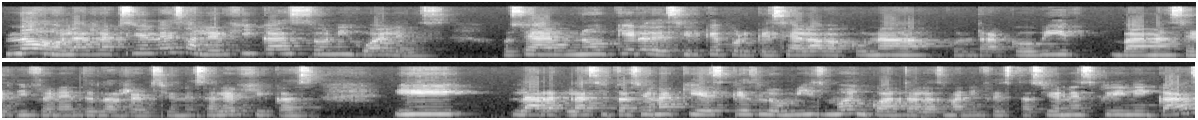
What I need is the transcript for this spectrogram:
No, las reacciones alérgicas son iguales. O sea, no quiere decir que porque sea la vacuna contra COVID van a ser diferentes las reacciones alérgicas. Y la, la situación aquí es que es lo mismo en cuanto a las manifestaciones clínicas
